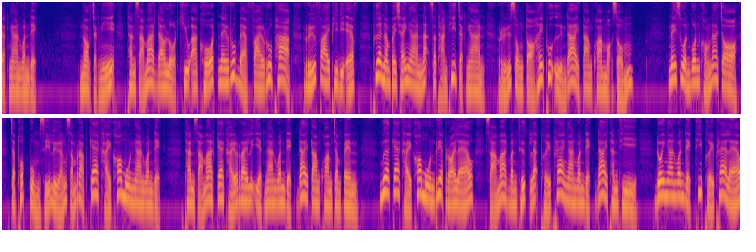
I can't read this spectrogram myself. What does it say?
จัดงานวันเด็กนอกจากนี้ท่านสามารถดาวน์โหลด QR code ในรูปแบบไฟล์รูปภาพ หรือไฟล์ PDF เพื่อนำไปใช้งานณสถานที่จัดงาน หรือส่งต่อให้ผู้อื่นได้ตามความเหมาะสม ในส่วนบนของหน้าจอจะพบปุ่มสีเหลืองสำหรับแก้ไขข้อมูลงานวันเด็ก ท่านสามารถแก้ไขรายละเอียดงานวันเด็กได้ตามความจำเป็น เมื่อแก้ไขข้อมูลเรียบร้อยแล้ว สามารถบันทึกและเผยแพร่งานวันเด็กได้ทันที โดยงานวันเด็กที่เผยแพร่แล้ว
